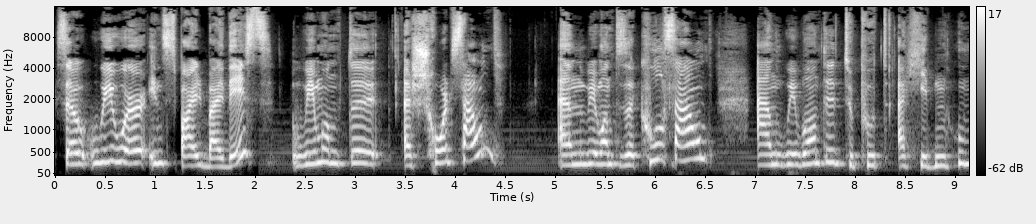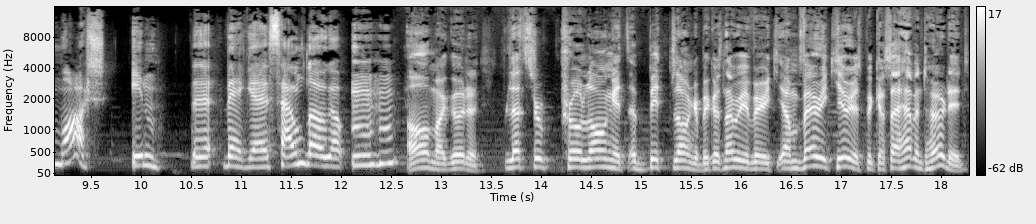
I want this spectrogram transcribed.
So we were inspired by this. We wanted a short sound and we wanted a cool sound and we wanted to put a hidden homage in the VG sound logo. Mm-hmm. Oh my goodness! Let's prolong it a bit longer because now we're very. I'm very curious because I haven't heard it.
